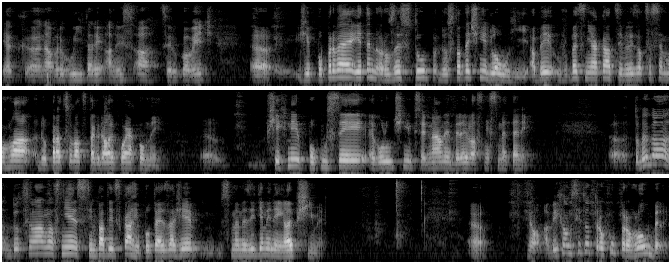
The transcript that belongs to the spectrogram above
jak eh, navrhují tady Anis a Cirkovič, eh, že poprvé je ten rozestup dostatečně dlouhý, aby vůbec nějaká civilizace se mohla dopracovat tak daleko jako my. Všechny pokusy evoluční před námi byly vlastně smeteny. To by byla docela vlastně sympatická hypotéza, že jsme mezi těmi nejlepšími. Eh, no, abychom si to trochu prohloubili,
